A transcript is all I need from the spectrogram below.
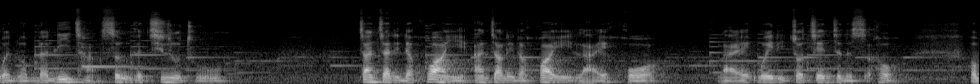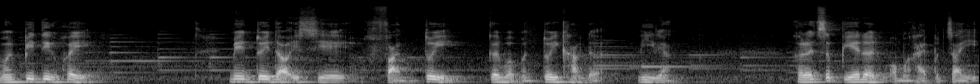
稳我们的立场，是一个基督徒，站在你的话语，按照你的话语来活，来为你做见证的时候，我们必定会面对到一些反对跟我们对抗的力量。可能是别人，我们还不在意，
